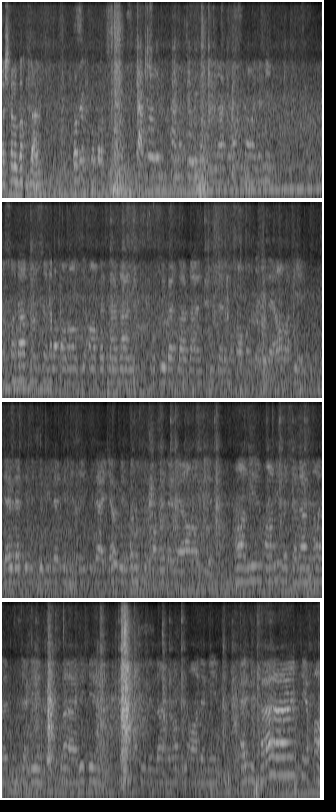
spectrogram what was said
Başkanım bak yani. Tabii Ya böyle bir tane koyun. Bismillahi Rabbil Alemin. Esselatu vesselam arazi afetlerden, musibetlerden bizleri muhafaza eyle ya Rabbi. Devletimizi, milletimizi ile yevmil ve nusur kabul eyle ya Rabbi. Amin, amin ve selamun alel mürselin ve alihin. Elhamdülillahi Rabbil alemin. El Fatiha.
